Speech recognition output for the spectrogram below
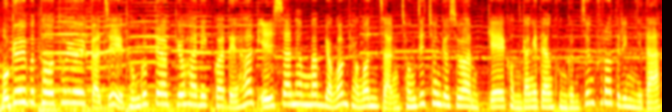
목요일부터 토요일까지 동국대학교 한의과대학 일산항만병원 병원장 정지천 교수와 함께 건강에 대한 궁금증 풀어드립니다.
